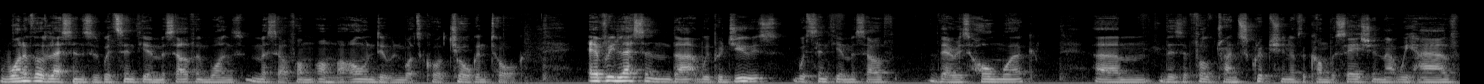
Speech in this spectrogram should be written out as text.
one of those lessons is with Cynthia and myself, and one's myself on, on my own doing what's called Chalk and Talk. Every lesson that we produce with Cynthia and myself, there is homework. Um, there's a full transcription of the conversation that we have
